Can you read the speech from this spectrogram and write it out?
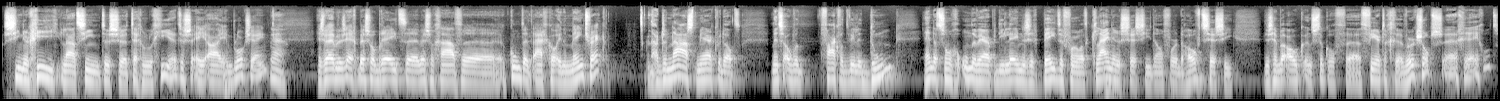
synergie laat zien tussen technologie, hè, tussen AI en blockchain. Ja. En zo hebben we dus echt best wel breed, eh, best wel gave content eigenlijk al in een main track. Nou, daarnaast merken we dat mensen ook wat, vaak wat willen doen. En dat sommige onderwerpen die lenen zich beter voor een wat kleinere sessie dan voor de hoofdsessie. Dus hebben we ook een stuk of eh, veertig workshops eh, geregeld.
